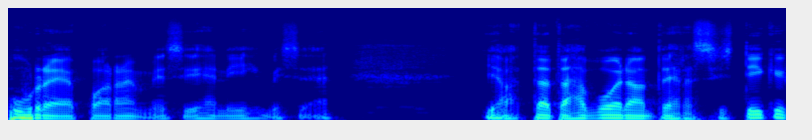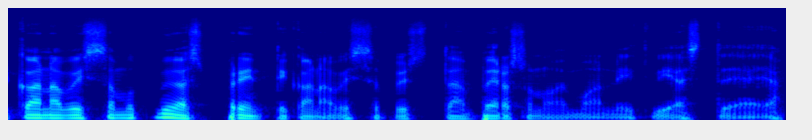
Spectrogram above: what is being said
puree paremmin siihen ihmiseen. Ja tätähän voidaan tehdä siis digikanavissa, mutta myös printtikanavissa pystytään personoimaan niitä viestejä. Ja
